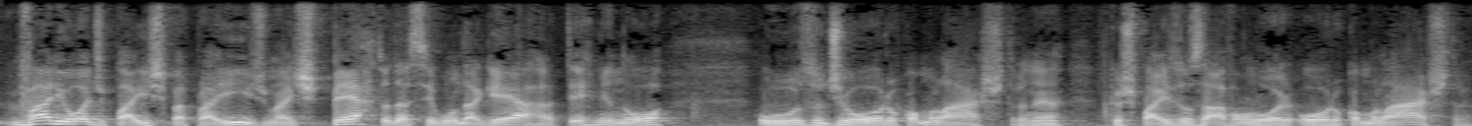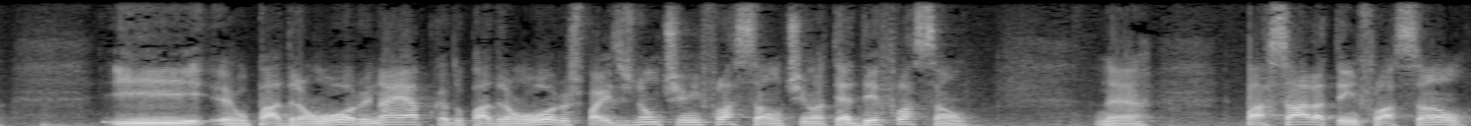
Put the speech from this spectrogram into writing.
variou de país para país, mas perto da Segunda Guerra terminou o uso de ouro como lastro, né? Porque os países usavam ouro como lastro e eh, o padrão ouro, e na época do padrão ouro os países não tinham inflação, tinham até deflação, né? Passaram a ter inflação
